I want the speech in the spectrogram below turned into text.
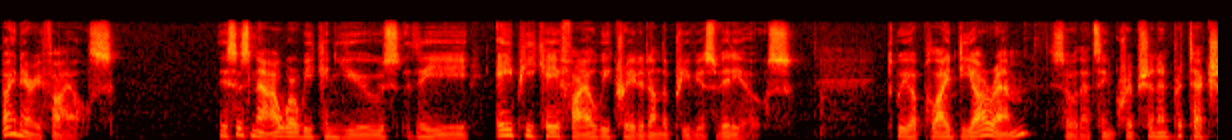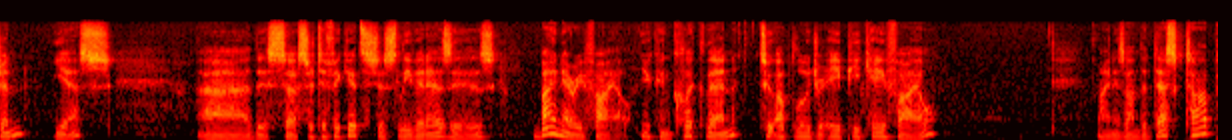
Binary files. This is now where we can use the APK file we created on the previous videos. We apply DRM, so that's encryption and protection, yes. Uh, this uh, certificates, just leave it as is. Binary file, you can click then to upload your APK file. Mine is on the desktop.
